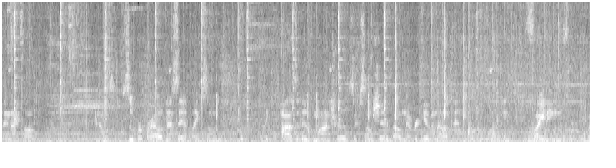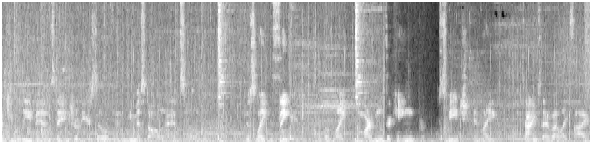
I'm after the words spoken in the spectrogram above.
than I thought. And I was super proud and I said like some like positive mantras or some shit about never giving up and always fighting for what you believe in, staying true to yourself, and you missed all of that, so just like think of like the Martin Luther King speech and like times that by like five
